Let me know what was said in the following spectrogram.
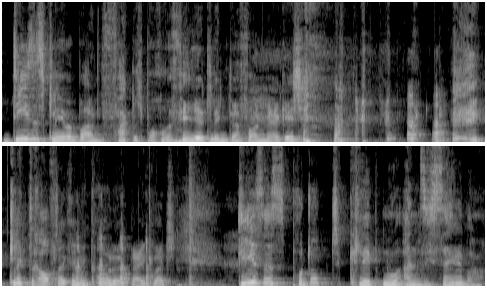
Dieses Klebeband, fuck, ich brauche einen Affiliate-Link davon, merke ich. Klickt drauf, da kriegen wir Kohle. Nein, Quatsch. Dieses Produkt klebt nur an sich selber.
